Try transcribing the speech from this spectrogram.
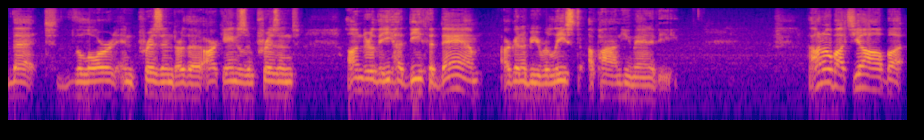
that the Lord imprisoned or the archangels imprisoned under the Haditha Dam are going to be released upon humanity. I don't know about y'all, but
